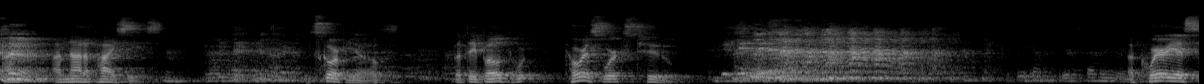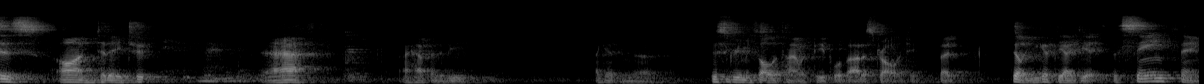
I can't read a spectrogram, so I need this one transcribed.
Oh. I'm, I'm, not a Pisces, Scorpio, but they both, Taurus works too. Aquarius is on today too. Ah, I happen to be I get in uh, disagreements all the time with people about astrology, but still, you get the idea. It's the same thing,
